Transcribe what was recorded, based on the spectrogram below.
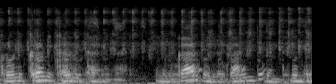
Crónica, Crónica, Crónica el lugar, el lugar donde, donde, donde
